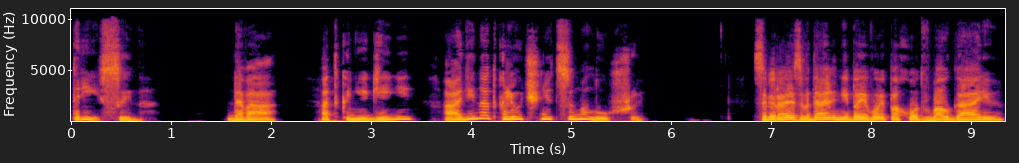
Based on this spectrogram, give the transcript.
три сына. Два от княгини, а один от ключницы Малуши. Собираясь в дальний боевой поход в Болгарию,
